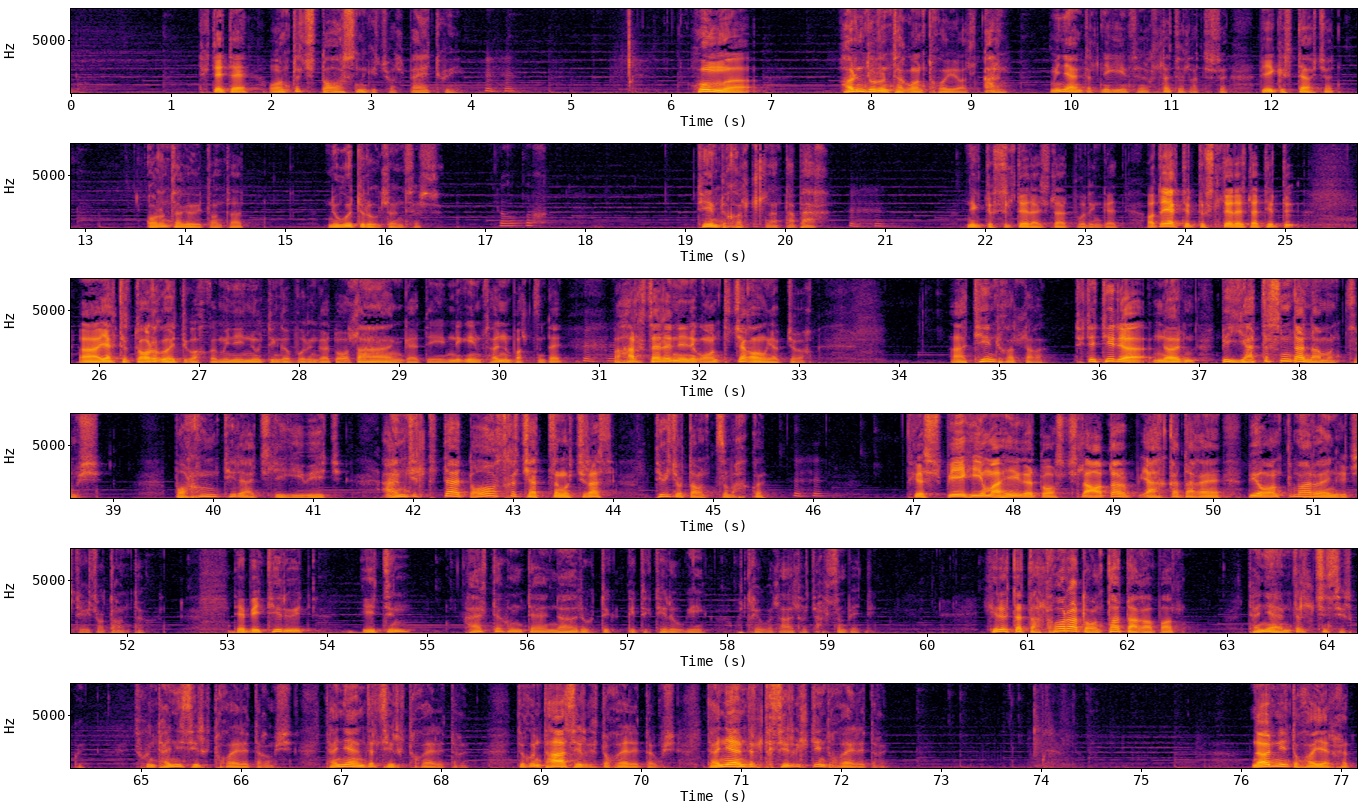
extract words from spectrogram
Тэгтээ те унтаж дуусна гэж бол байдгүй. Хүн 24 цаг унтах үе бол гарна. Миний амьдралд нэг юм сонирхолтой зүйл гарч ирсэн. Би гэртээ очиод 3 цагийн үед унтаад нөгөөдөр өглөө нэрсэн. Тийм тохиолдол надад байна. Нэг төсөл дээр ажиллаад бүр ингээд одоо яг тэр төсөл дээр ажиллаад тэр а яг тэр зураг байдаг байхгүй миний нүд ингээ бүр ингээд улаан ингээд нэг юм сонир болцсон те харах царайны нэг унтж байгаа хүн явж байгаа а тийм тохиолдол байгаа гэхдээ тэр нойр нь би ядарсандаа нам унтсан биш бурхан тэр ажлыг ивэж амжилттай дуусгаж чадсан учраас тэгж удаа унтсан байхгүй Тэгэхээр би юма хийгээ дуусчлаа. Одоо яах гээд байгаа юм? Би унтмаар байна гэж тэгж удаантай. Тэгээ би тэр үед эзэн хайртай хүнтэй нойр өгдөг гэдэг тэр үгийн утгыг бол ойлгож авсан байдаг. Хэрэв та залхуураад унтаад байгаа бол таны амьдрал чинь сэрхгүй. Зөвхөн таны сэрэг тухай яриад байгаа юм шиг. Таны амьдрал сэрэг тухай яриад байгаа. Зөвхөн та сэрэг тухай яриад байгаа юм биш. Таны амьдрал дэх сэргэлтийн тухай яриад байгаа. нойрны тухай ярихад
